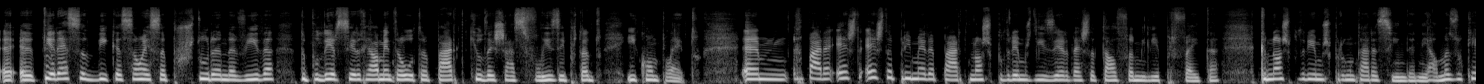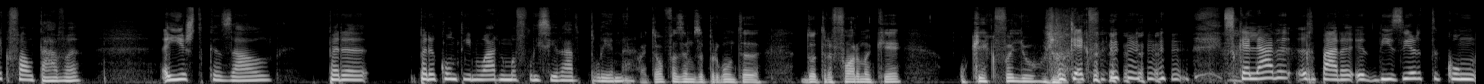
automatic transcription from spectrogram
a, a ter essa dedicação, essa postura na vida de poder ser realmente a outra parte que o deixasse feliz e, portanto, e completo. Um, repara, esta, esta primeira parte nós poderemos dizer desta tal família perfeita, que nós poderíamos perguntar assim, Daniel, mas o que é que faltava a este casal para para continuar numa felicidade plena? Então fazemos a pergunta de outra forma que é o que é que falhou? O que é que Se calhar, repara, dizer-te com uh,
